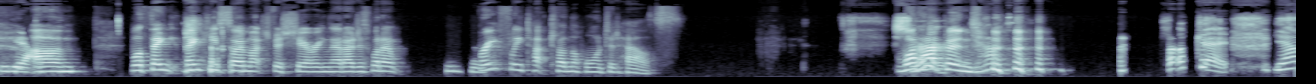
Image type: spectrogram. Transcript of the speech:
yeah um well thank thank you so much for sharing that i just want to mm-hmm. briefly touch on the haunted house. Sure. What happened? Yeah. okay. Yeah,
